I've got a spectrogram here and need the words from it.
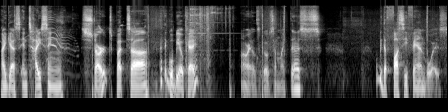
I guess, enticing start, but uh, I think we'll be okay. All right, let's go something like this. We'll be the fussy fanboys.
